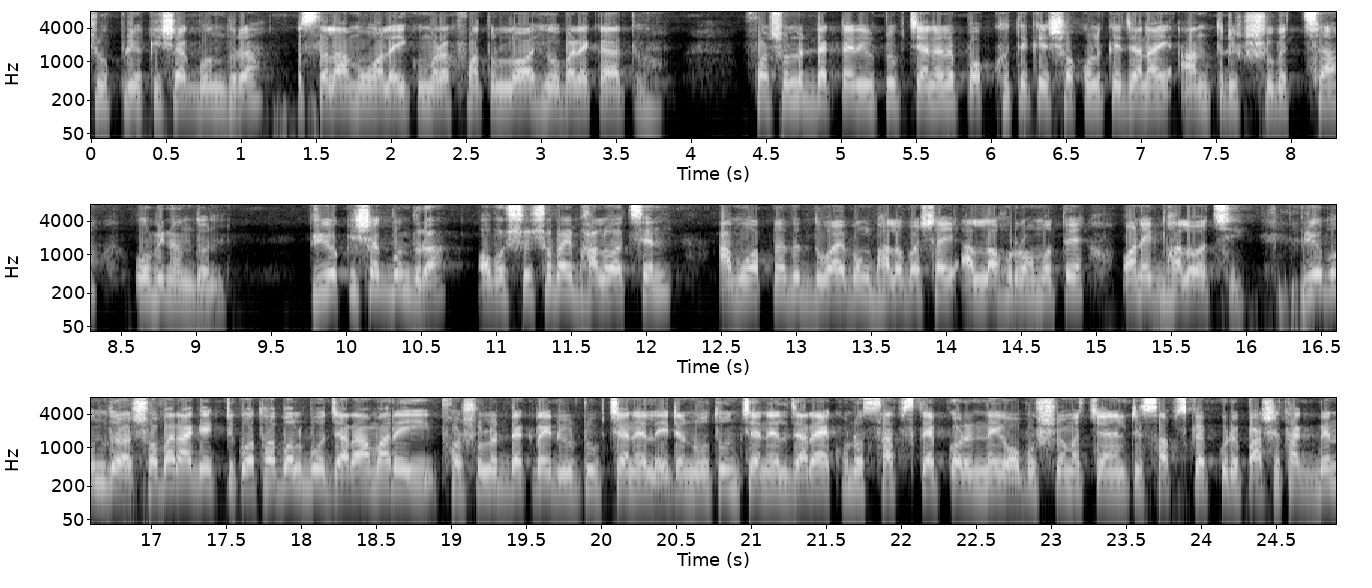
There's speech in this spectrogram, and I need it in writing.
সুপ্রিয় কৃষক বন্ধুরা, আসসালামু আলাইকুম রহমতুল্লাহ বারাকাত ফসলের ডাক্তার ইউটিউব চ্যানেলের পক্ষ থেকে সকলকে জানাই আন্তরিক শুভেচ্ছা, অভিনন্দন। প্রিয় কৃষক বন্ধুরা, অবশ্যই সবাই ভালো আছেন। আমিও আপনাদের দোয়া এবং ভালোবাসায় আল্লাহর রহমতে অনেক ভালো আছি। প্রিয় বন্ধুরা, সবার আগে একটি কথা বলব, যারা আমার এই ফসলের ডাক্তার ইউটিউব চ্যানেল, এটা নতুন চ্যানেল, যারা এখনও সাবস্ক্রাইব করেন নাই, অবশ্যই আমার চ্যানেলটি সাবস্ক্রাইব করে পাশে থাকবেন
